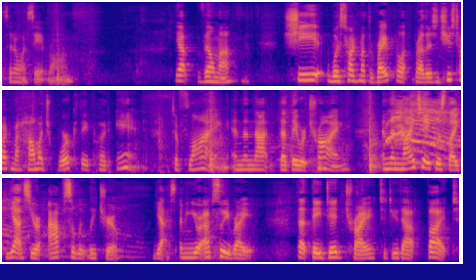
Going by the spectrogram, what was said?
So I don't want to say it wrong. Yep, Vilma she was talking about the Wright brothers and she was talking about how much work they put in to flying and then that that they were trying. And then my take was like yes you're absolutely true. Yes. I mean you're absolutely right that they did try to do that but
